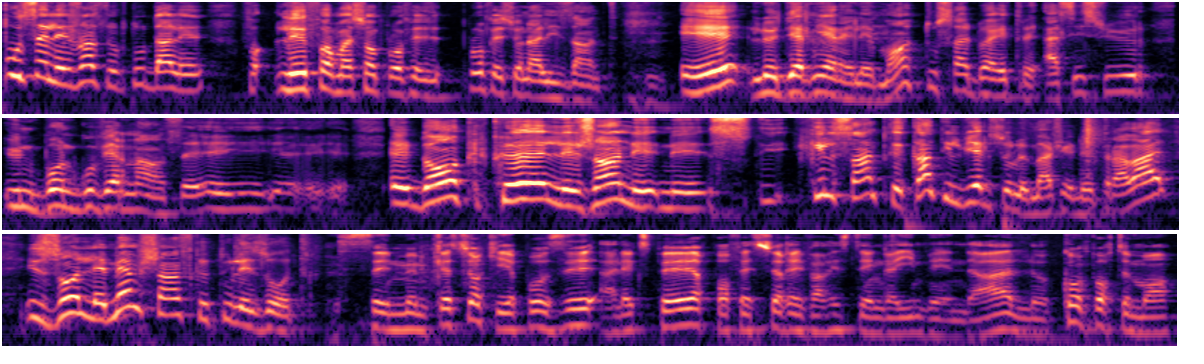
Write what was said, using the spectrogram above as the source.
pousser les gens surtout dans les, les formations professionnalisantes. Et le dernier élément, tout ça doit être assis sur une bonne gouvernance. Et, donc que les gens, qu'ils sentent que quand ils viennent sur le marché du travail, ils ont les mêmes chances que tous les autres. C'est une même question qui est posée à l'expert, professeur Evariste Ngaï Menda, le comportement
